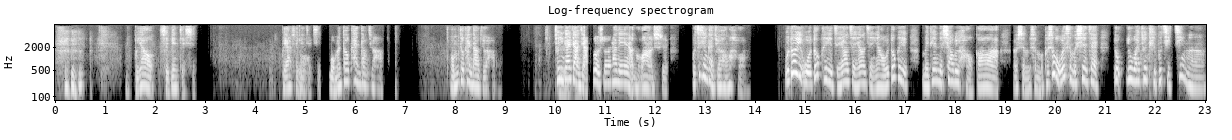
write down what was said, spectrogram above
不要随便解释，不要随便解释，我们都看到就好，我们就看到就好了，就应该这样讲。如果说他跟你讲说，王老师，我之前感觉很好，我都我都可以怎样怎样怎样，我都可以每天的效率好高啊，呃什么什么，可是我为什么现在又又完全提不起劲了呢？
